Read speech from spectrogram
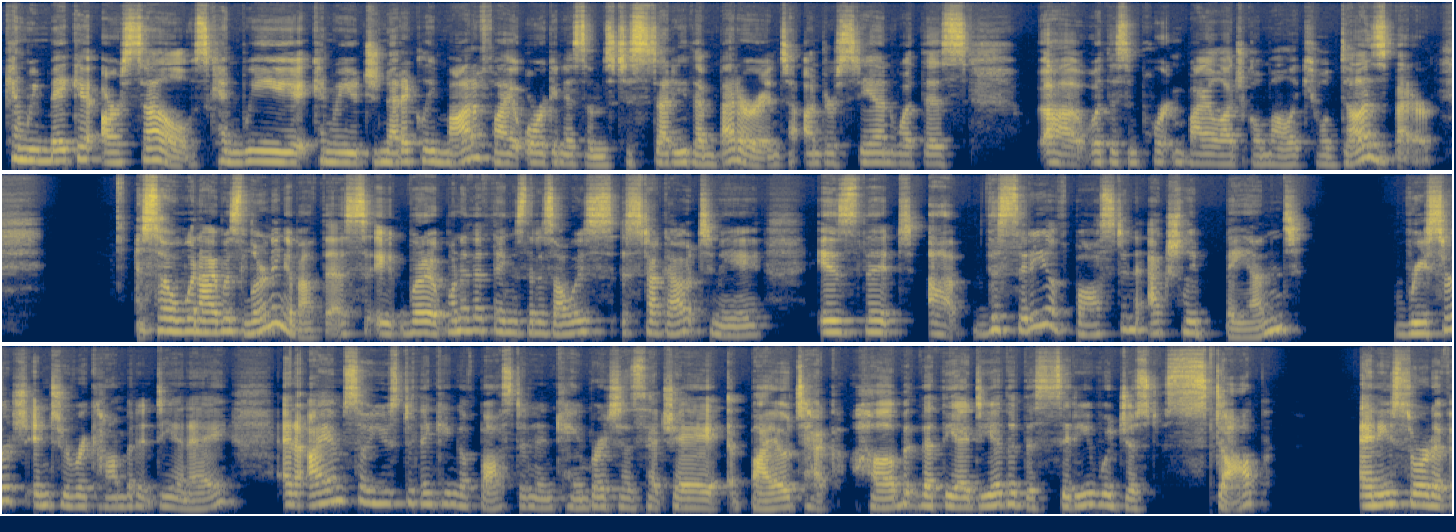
Can we make it ourselves? Can we can we genetically modify organisms to study them better and to understand what this uh, what this important biological molecule does better? So when I was learning about this, it, one of the things that has always stuck out to me is that uh, the city of Boston actually banned research into recombinant DNA. And I am so used to thinking of Boston and Cambridge as such a biotech hub that the idea that the city would just stop any sort of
